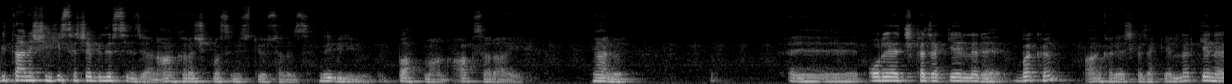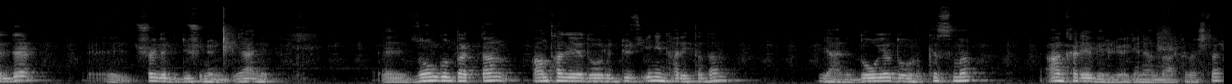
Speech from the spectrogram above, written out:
bir tane şehir seçebilirsiniz yani Ankara çıkmasını istiyorsanız. Ne bileyim Batman, Aksaray. Yani eee, oraya çıkacak yerlere bakın. Ankara'ya çıkacak yerler. Genelde eee, şöyle bir düşünün. Yani eee, Zonguldak'tan Antalya'ya doğru düz inin haritadan yani doğuya doğru kısmı Ankara'ya veriliyor genelde arkadaşlar.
